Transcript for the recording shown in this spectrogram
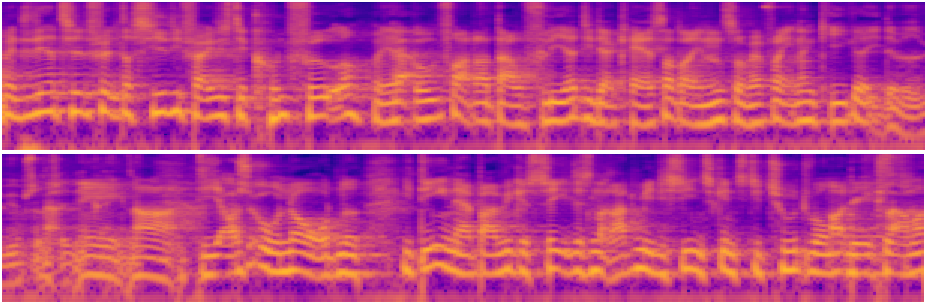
Men i det her tilfælde, der siger de faktisk, det er kun fødder. Men jeg Ja. går ud fra, at der, der er jo flere af de der kasser derinde, så hvad for en han kigger i, det ved vi jo sådan set ikke. Nej, nej. De er også underordnet. Ideen er bare, at vi kan se, det er sådan et ret medicinsk institut, hvor Og man det er klammer.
